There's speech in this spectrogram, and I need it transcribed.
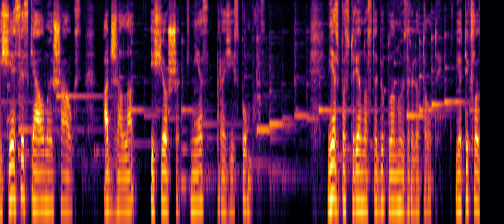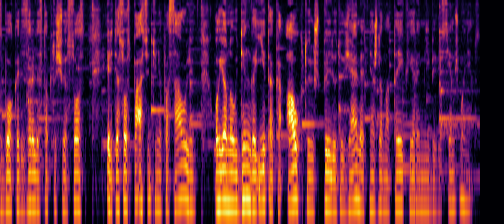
Iš jėsis kelmo išauks, atžala, iš jos šaknies pražys pumpuras. Viešpas turėjo nuostabių planų Izraelio tautai. Jo tikslas buvo, kad Izraelis taptų šviesos ir tiesos pasiuntiniu pasauliui, o jo naudinga įtaka auktų ir užpildytų žemę, atneždama taiką ir ramybę visiems žmonėms.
